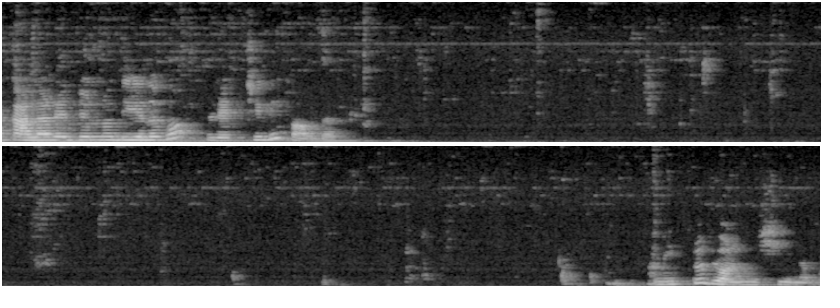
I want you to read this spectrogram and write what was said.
আর কালারের জন্য দিয়ে দেব রেড চিলি পাউডার। আমি একটু জল মিশিয়ে নেব।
